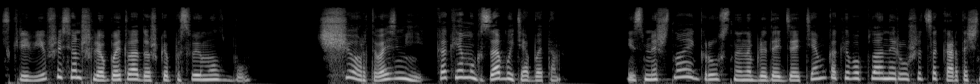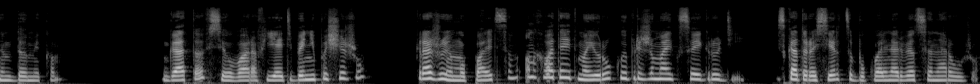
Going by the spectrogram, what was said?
Скривившись, он шлепает ладошкой по своему лбу. Черт возьми, как я мог забыть об этом? И смешно и грустно наблюдать за тем, как его планы рушатся карточным домиком. «Готовься, Уваров, я тебя не пощажу». Кражу ему пальцем, он хватает мою руку и прижимает к своей груди, из которой сердце буквально рвется наружу.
